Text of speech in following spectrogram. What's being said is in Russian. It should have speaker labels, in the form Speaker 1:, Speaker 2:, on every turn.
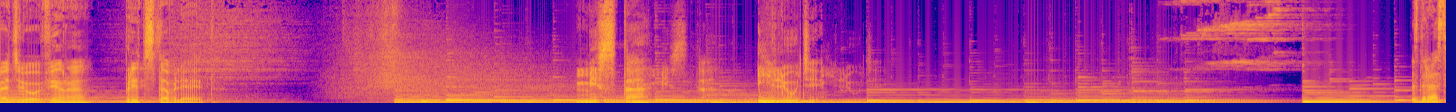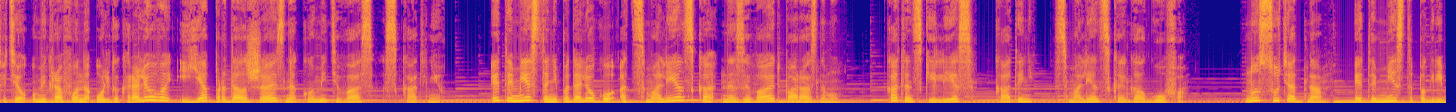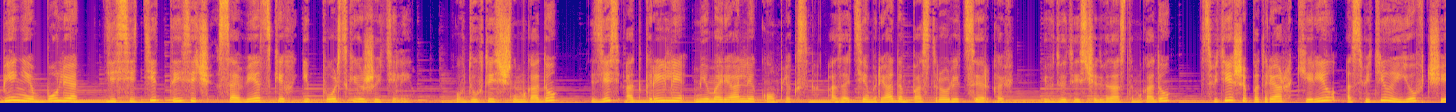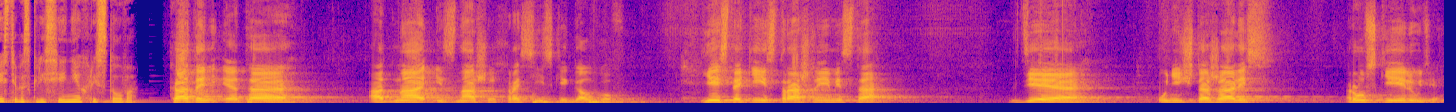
Speaker 1: Радио «Вера» представляет Места и люди
Speaker 2: Здравствуйте, у микрофона Ольга Королева, и я продолжаю знакомить вас с Катнью. Это место неподалеку от Смоленска называют по-разному. Катынский лес, Катынь, Смоленская Голгофа – но суть одна – это место погребения более 10 тысяч советских и польских жителей. В 2000 году здесь открыли мемориальный комплекс, а затем рядом построили церковь, и в 2012 году святейший патриарх Кирилл осветил ее в честь воскресения Христова.
Speaker 3: Катань – это одна из наших российских голгов. Есть такие страшные места, где уничтожались русские люди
